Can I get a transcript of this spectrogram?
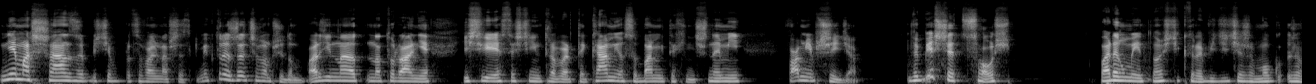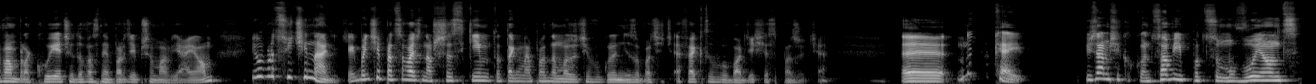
Nie ma szans, żebyście popracowali na wszystkim. Niektóre rzeczy wam przyjdą bardziej na, naturalnie. Jeśli jesteście introwertykami, osobami technicznymi, wam nie przyjdzie. Wybierzcie coś, parę umiejętności, które widzicie, że, mog- że wam brakuje, czy do was najbardziej przemawiają i popracujcie na nich. Jak będziecie pracować na wszystkim, to tak naprawdę możecie w ogóle nie zobaczyć efektów, bo bardziej się sparzycie. E, no okej. Zbliżamy się ku końcowi, podsumowując.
